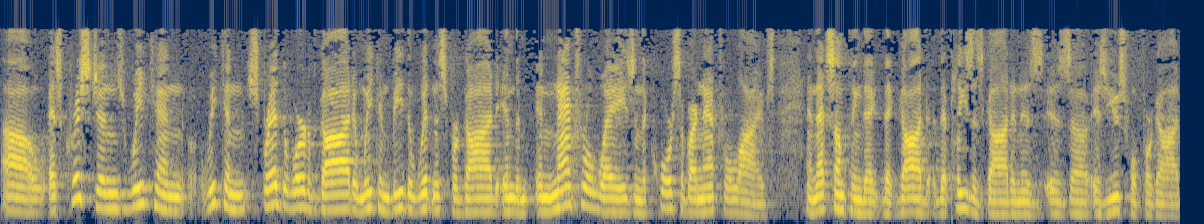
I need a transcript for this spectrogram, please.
uh, as Christians, we can we can spread the word of God and we can be the witness for God in the in natural ways in the course of our natural lives, and that's something that, that God that pleases God and is is uh, is useful for God.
